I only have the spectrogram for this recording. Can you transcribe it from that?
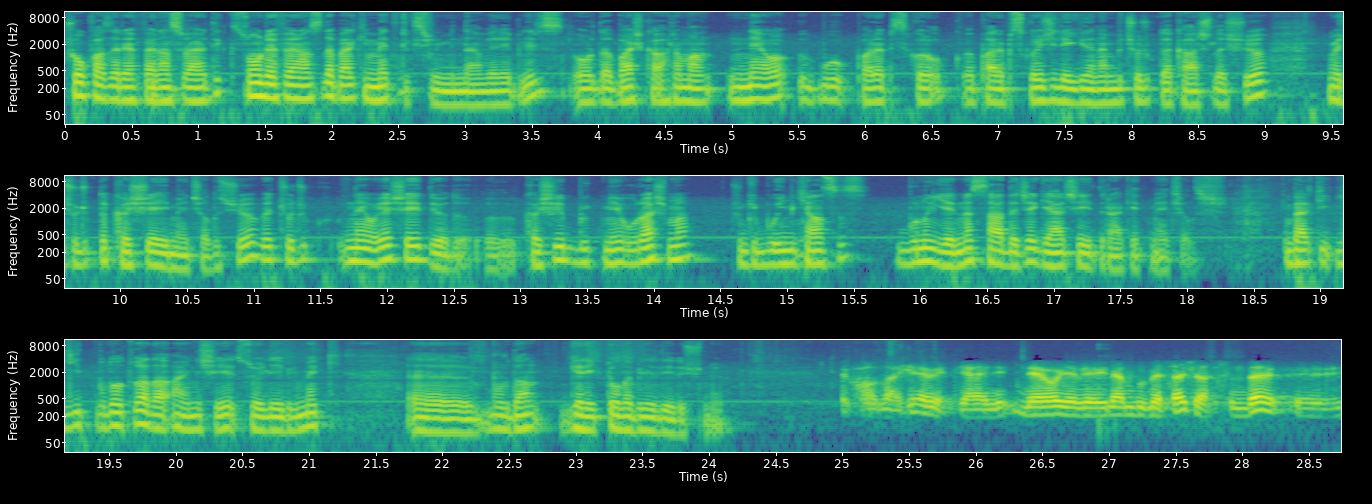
çok fazla referans verdik. Son referansı da belki Matrix filminden verebiliriz. Orada baş kahraman Neo bu parapsikolog, parapsikolojiyle ilgilenen bir çocukla karşılaşıyor. Ve çocuk da kaşı eğmeye çalışıyor. Ve çocuk Neo'ya şey diyordu. E, kaşı bükmeye uğraşma. Çünkü bu imkansız. Bunun yerine sadece gerçeği idrak etmeye çalış. Belki Yiğit Bulut'a da aynı şeyi söyleyebilmek e, buradan gerekli olabilir diye düşünüyorum. Vallahi evet yani Neo'ya verilen bu mesaj aslında e,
